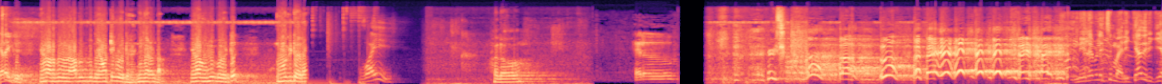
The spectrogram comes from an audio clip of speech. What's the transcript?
എടാ ഞാൻ അവിടെ പോയി ആ റൂമിൽ ഞാൻ ഒറ്റയ്ക്ക് പോയിട്ട് വരാം നീ വരണ്ട ഞാൻ ആ റൂമിൽ പോയിട്ട് നോക്കിയിട്ട് വരാം വൈ ഹലോ നിലവിളിച്ച് മരിക്കാതിരിക്കുക.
